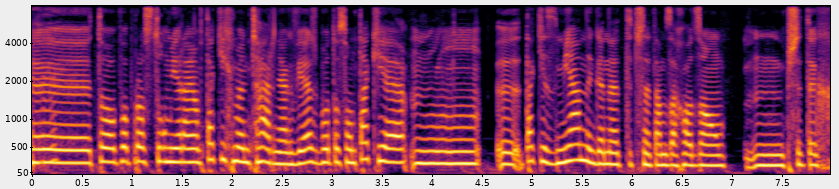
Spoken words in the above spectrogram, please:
e, to po prostu umierają w takich męczarniach, wiesz, bo to są takie, mm, y, takie zmiany genetyczne tam zachodzą mm, przy tych,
